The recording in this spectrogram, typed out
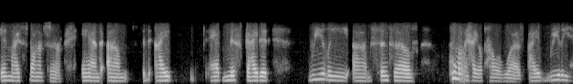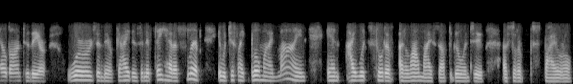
in my sponsor, and um, I had misguided really um, sense of who my higher power was. I really held on to their words and their guidance. And if they had a slip, it would just like blow my mind. And I would sort of allow myself to go into a sort of spiral.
